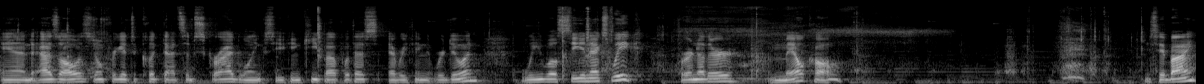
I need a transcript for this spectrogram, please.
And as always, don't forget to click that subscribe link so you can keep up with us, everything that we're doing. We will see you next week for another mail call. You say bye?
